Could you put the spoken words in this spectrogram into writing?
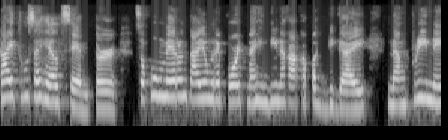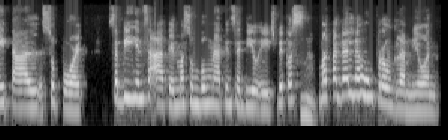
kahit ho sa health center. So kung meron tayong report na hindi nakakapagbigay ng prenatal support, sabihin sa atin, masumbong natin sa DOH because matagal na hong program yon.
